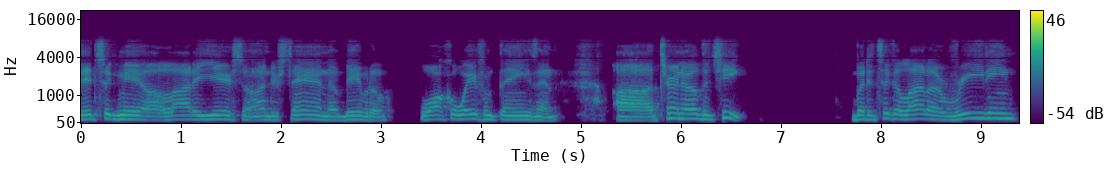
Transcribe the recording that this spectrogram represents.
it took me a lot of years to understand to be able to walk away from things and uh, turn the other cheek. But it took a lot of reading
